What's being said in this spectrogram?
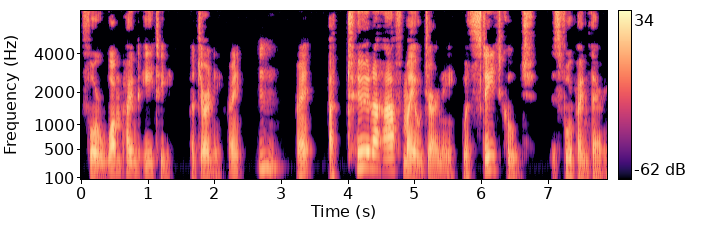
for £1.80 a journey, right? Mhm. right? A two and a half mile journey with stagecoach is four pound thirty.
